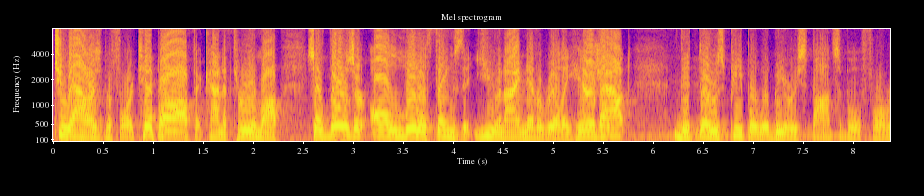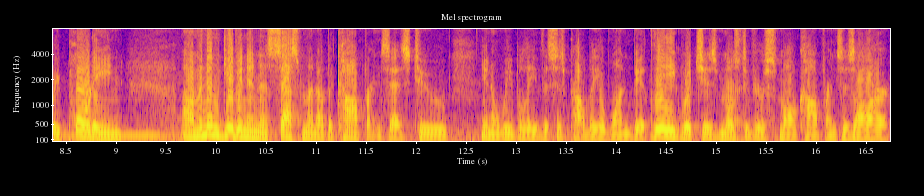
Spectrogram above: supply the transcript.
two hours before tip-off, it kind of threw them off. So those are all little things that you and I never really hear about, that those people will be responsible for reporting, um, and then giving an assessment of the conference as to, you know, we believe this is probably a one-bid league, which is most of your small conferences are.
